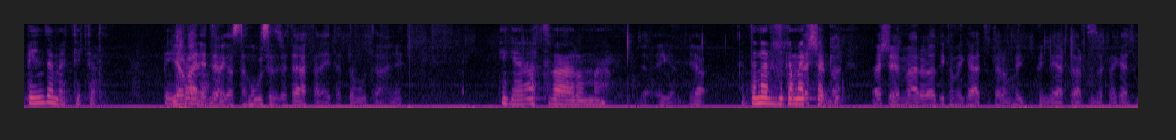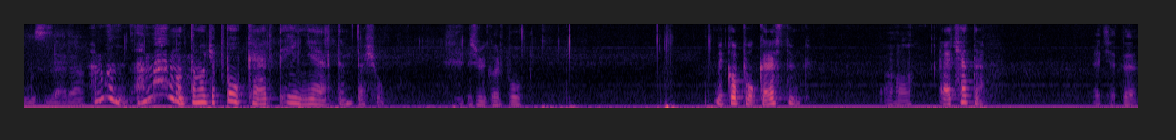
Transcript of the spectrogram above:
pénzemet, Tita? Ja, Pénzsávon? várj, tényleg azt a 20 ezeret elfelejtettem utalni. Igen, azt várom már. Ja, igen, ja. Hát a megszek... mesélj már el addig, amíg átutalom, hogy, hogy miért tartozok neked 20 ezerrel. Hát, mond, hát már mondtam, hogy a pókert én nyertem, tesó. És mikor pó... Mikor pókereztünk? Aha, Egy hete? egy hete?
